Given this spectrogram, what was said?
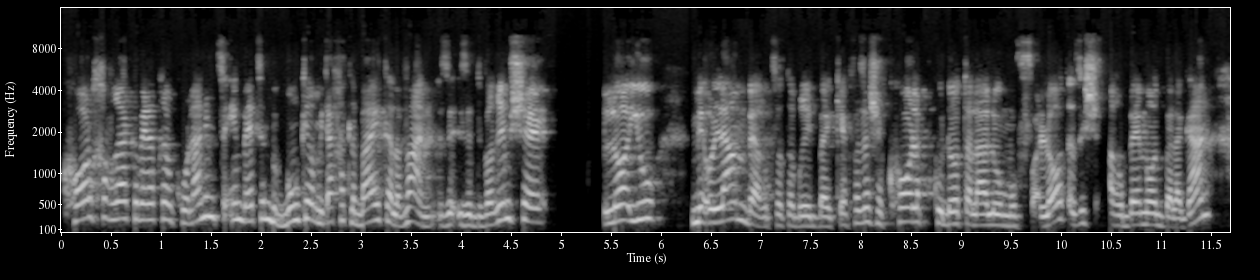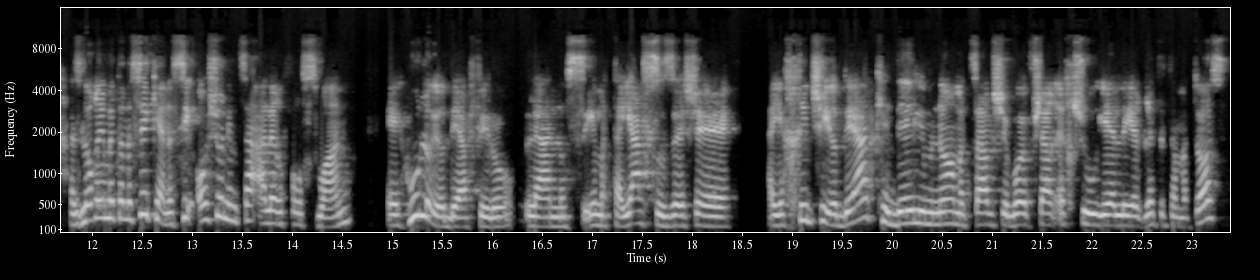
כל חברי הקבינט הבכירים, כולם נמצאים בעצם בבונקר מתחת לבית הלבן. זה, זה דברים שלא היו מעולם בארצות הברית בהיקף הזה, שכל הפקודות הללו מופעלות, אז יש הרבה מאוד בלאגן. אז לא רואים את הנשיא, כי הנשיא או שהוא נמצא על איירפורס 1, אה, הוא לא יודע אפילו לאן נוסעים, הטייס הוא זה ש... היחיד שיודע כדי למנוע מצב שבו אפשר איכשהו יהיה ליירט את המטוס.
